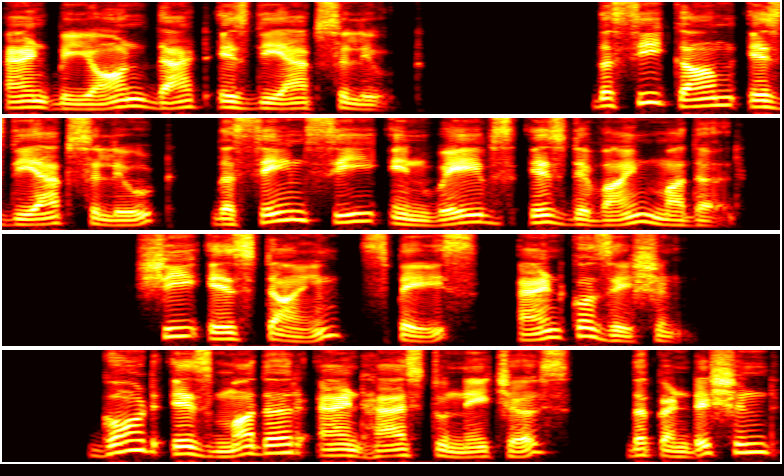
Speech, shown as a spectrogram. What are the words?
and beyond that is the Absolute. The sea calm is the Absolute, the same sea in waves is Divine Mother. She is time, space, and causation. God is mother and has two natures, the conditioned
